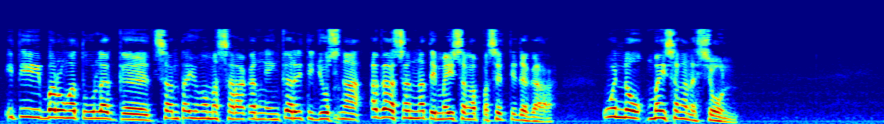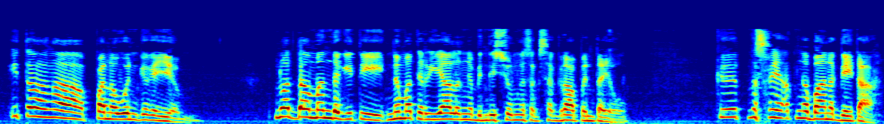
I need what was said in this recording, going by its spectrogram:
Iti baro nga tulag ket saan tayo nga masarakan nga inkari ti Diyos nga agasan na ti may nga pasit ti daga, wenno may nga nasyon. Ita nga panawin gagayam, no adaman dagiti na materyalan nga bendisyon nga sagsagrapen tayo, ket nasayaat nga ba nagdata.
